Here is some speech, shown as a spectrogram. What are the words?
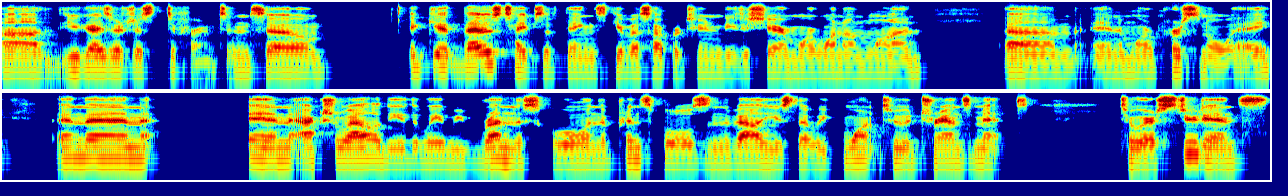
uh, you guys are just different and so it get those types of things give us opportunity to share more one-on-one um, in a more personal way and then in actuality the way we run the school and the principles and the values that we want to transmit to our students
